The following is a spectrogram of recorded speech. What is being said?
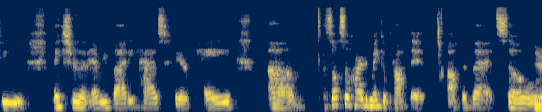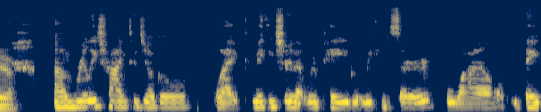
to make sure that everybody has fair pay. Um, it's also hard to make a profit off of that. So yeah. um really trying to juggle like making sure that we're paid what we can deserve while they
